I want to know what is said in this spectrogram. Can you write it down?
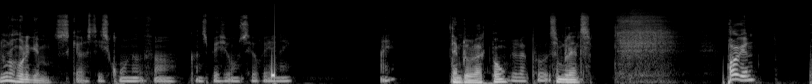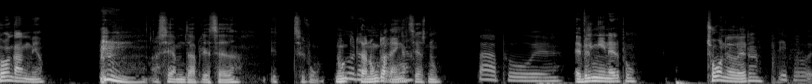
Nu er der hul igennem. Så skal jeg også lige skrue ned for konspirationsteorierne, ikke? Den blev lagt på. Den blev lagt på. Simpelthen. Prøv igen. Prøv en gang mere. og se, om der bliver taget et telefon. Nu, Nu er der, er nogen, der ringer til os nu. Bare på... Øh, Er, hvilken en er det på? Toren eller etteren? det er på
